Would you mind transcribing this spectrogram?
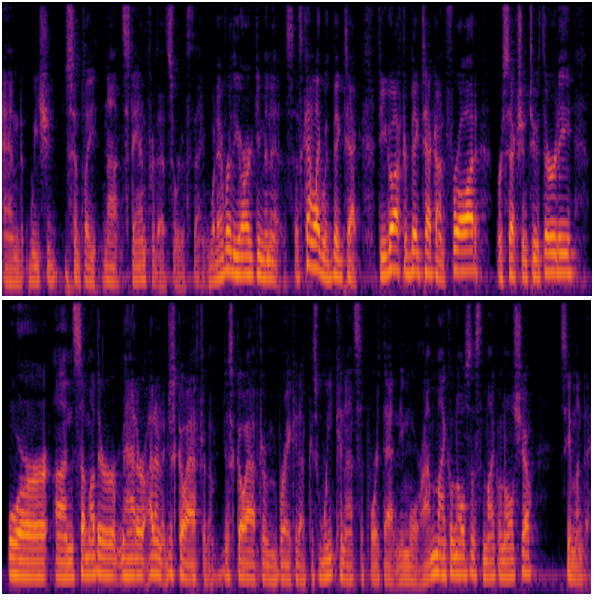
and we should simply not stand for that sort of thing, whatever the argument is. It's kind of like with big tech. Do you go after big tech on fraud or Section 230 or on some other matter? I don't know. Just go after them. Just go after them and break it up because we cannot support that anymore. I'm Michael Knowles. This is The Michael Knowles Show. See you Monday.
